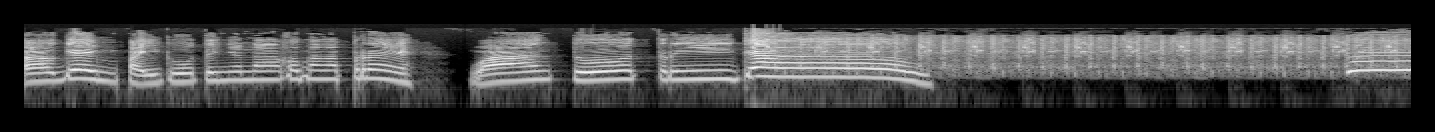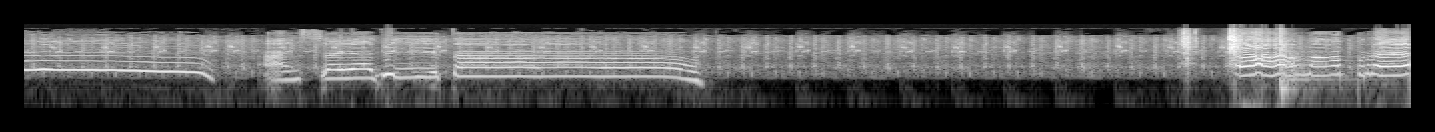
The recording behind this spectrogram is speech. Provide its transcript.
O game, paikutin nyo na ako mga pre. One, two, three, go! Woo! Ang saya dito! Ah, mga pre!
